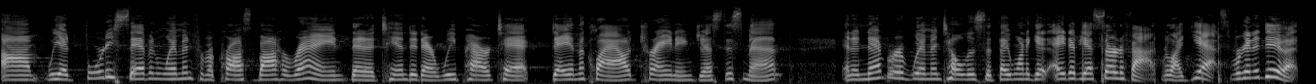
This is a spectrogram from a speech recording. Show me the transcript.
Um, we had 47 women from across Bahrain that attended our We Power Tech Day in the Cloud training just this month. And a number of women told us that they want to get AWS certified. We're like, yes, we're going to do it.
